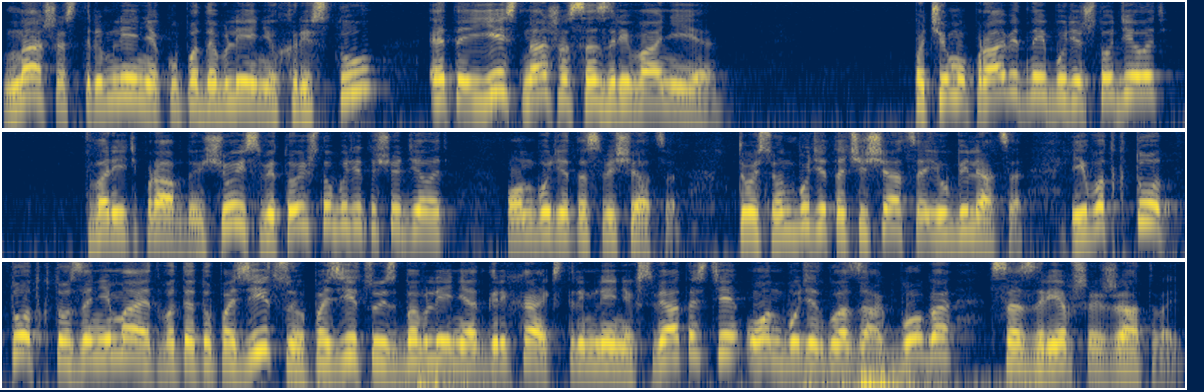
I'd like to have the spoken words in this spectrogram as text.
наше стремление к уподоблению Христу – это и есть наше созревание – Почему праведный будет что делать? Творить правду. Еще и святой что будет еще делать? Он будет освящаться. То есть он будет очищаться и убеляться. И вот кто, тот, кто занимает вот эту позицию, позицию избавления от греха и к стремлению к святости, он будет в глазах Бога созревшей жатвой.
